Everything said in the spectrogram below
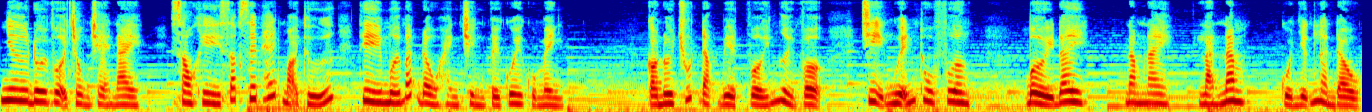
Như đôi vợ chồng trẻ này, sau khi sắp xếp hết mọi thứ thì mới bắt đầu hành trình về quê của mình. Có đôi chút đặc biệt với người vợ, chị Nguyễn Thu Phương, bởi đây năm nay là năm của những lần đầu.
